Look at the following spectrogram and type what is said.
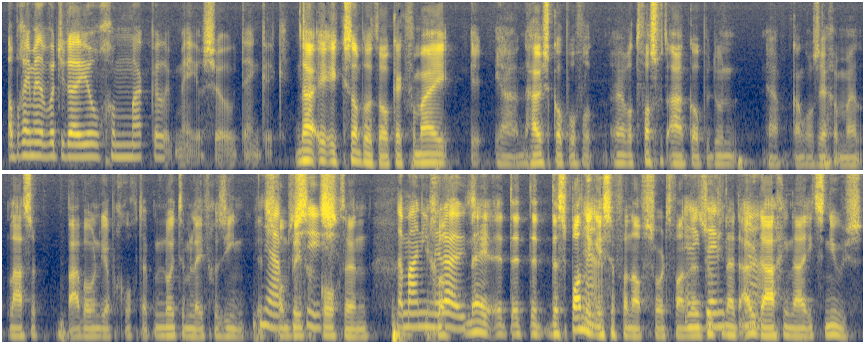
Op een gegeven moment word je daar heel gemakkelijk mee of zo, denk ik. Nou, ik, ik snap dat wel. Kijk, voor mij, eh, ja, een huis kopen of wat, eh, wat vastgoed aankopen doen, ja, kan ik wel zeggen. Mijn laatste paar woningen die ik heb gekocht, heb ik nooit in mijn leven gezien. Het is Ja, gewoon blind precies. gekocht en Dat maakt niet meer gewoon- uit. Nee, het, het, het- de spanning Ja. is er vanaf, soort van. En Dan zoek je naar de uitdaging, naar iets nieuws.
